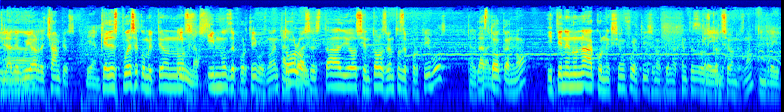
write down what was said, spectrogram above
y la de We Are the Champions, Bien. que después se convirtieron en unos Himnos. himnos deportivos, ¿no? En Tal todos cual. los estadios y en todos los eventos deportivos Tal las cual. tocan, ¿no? y tienen una conexión fuertísima con la gente de las Increíble. canciones, ¿no? Increíble.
